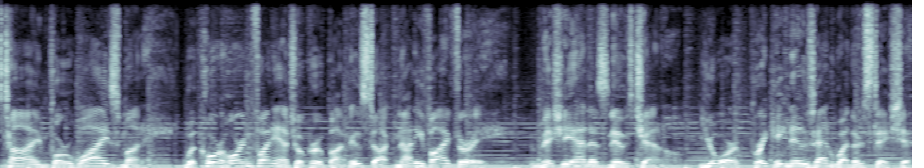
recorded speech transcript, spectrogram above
time for Wise Money with Korhorn Financial Group on Newstalk 95.3, Michiana's news channel, your breaking news and weather station.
